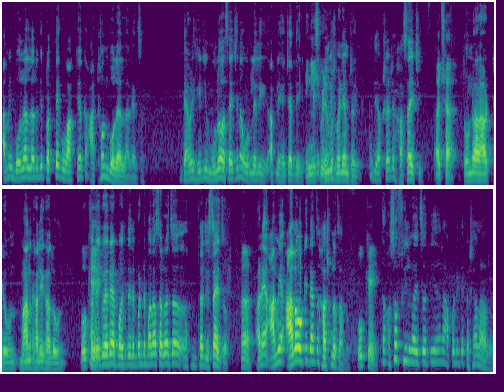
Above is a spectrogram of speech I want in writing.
आम्ही बोलायला लागलो की प्रत्येक वाक्य आठवून बोलायला लागायचं. त्यावेळी ही जी मुलं असायची ना उरलेली आपल्या ह्याच्यातली इंग्लिश. इंग्लिश मिडियमची तर ती अक्षरशः हसायची. अच्छा. तोंडावर हात ठेवून मान खाली घालून ओके. वेगवेगळ्या पद्धतीने पण ते मला सगळंच दिसायचं. हा. आणि आम्ही आलो की त्यांचं हसणं चालू. ओके. तर असं फील व्हायचं की यार आपण इथे कशाला आलो?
